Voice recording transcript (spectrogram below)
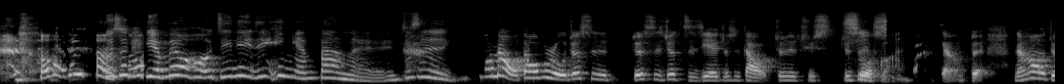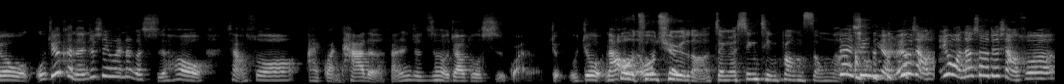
然后我就想说是也没有猴急，你已经一年半嘞，就是那我倒不如就是。就是就直接就是到就是去就做试管这样对，然后觉得我我觉得可能就是因为那个时候想说，哎，管他的，反正就之后就要做试管了，就我就然后豁出去了，整个心情放松了。对，心情，因为我想，因为我那时候就想说，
